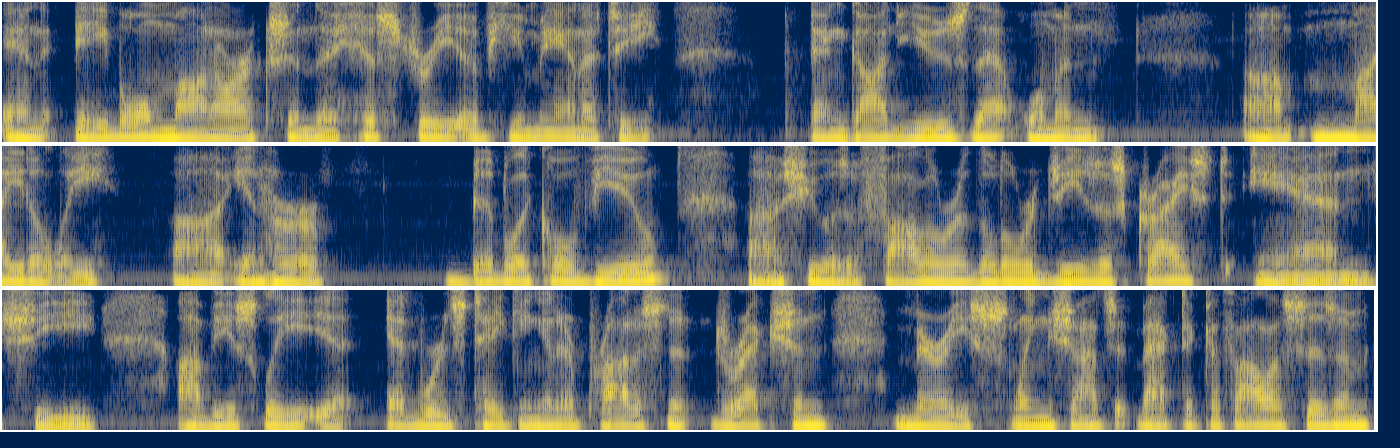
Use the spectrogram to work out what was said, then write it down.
and able monarchs in the history of humanity. And God used that woman um, mightily uh, in her biblical view. Uh, she was a follower of the Lord Jesus Christ, and she obviously, Edward's taking it in a Protestant direction. Mary slingshots it back to Catholicism.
